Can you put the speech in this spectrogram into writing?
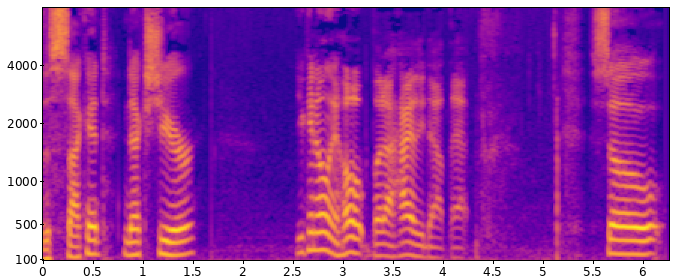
the second next year. You can only hope, but I highly doubt that. So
